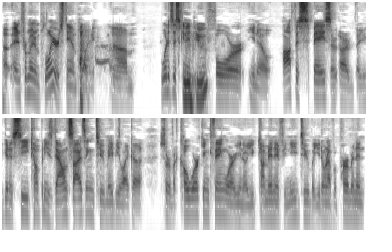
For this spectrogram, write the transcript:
Uh, and from an employer standpoint, um, what is this going to mm-hmm. do for, you know, office space? Or, or are you going to see companies downsizing to maybe like a sort of a co-working thing where you know you come in if you need to, but you don't have a permanent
